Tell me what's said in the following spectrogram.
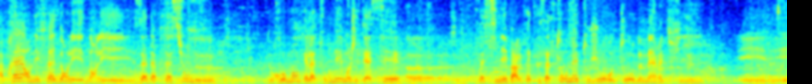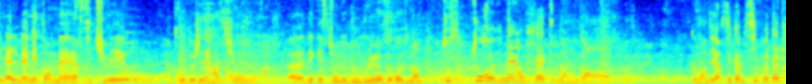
Après, en effet, dans les, adaptations de, de romans qu'elle a tournés, moi j'étais assez euh, fascinée par le fait que ça tournait toujours autour de mère et de fille, et, elle-même étant mère, située entre deux générations, euh, des questions de doublure, de revenants, tout, revenait en fait dans, comment dire, c'est comme si peut-être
